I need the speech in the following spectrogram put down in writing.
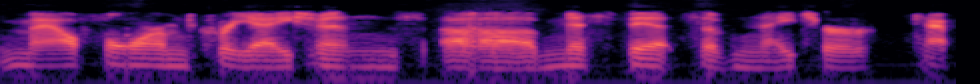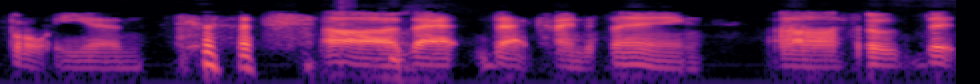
malformed creations uh misfits of nature capital N uh that that kind of thing uh so that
